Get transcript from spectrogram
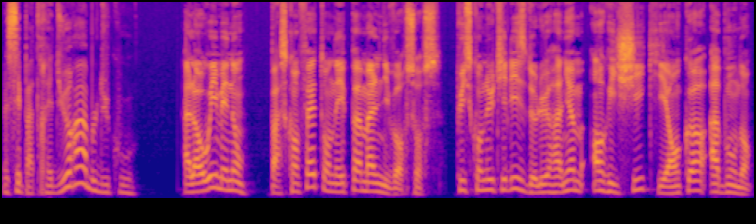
Mais c'est pas très durable du coup. Alors oui, mais non. Parce qu'en fait, on est pas mal niveau ressources, puisqu'on utilise de l'uranium enrichi qui est encore abondant.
